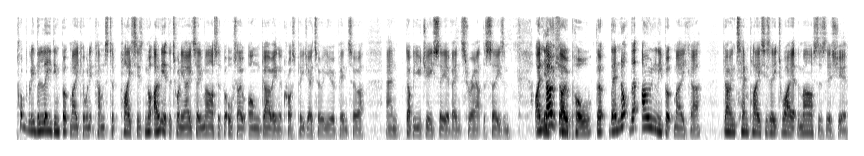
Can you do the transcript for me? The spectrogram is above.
probably the leading bookmaker when it comes to places not only at the 2018 Masters but also ongoing across PGA Tour, European Tour, and WGC events throughout the season. I yeah, note sure. though, Paul, that they're not the only bookmaker going 10 places each way at the Masters this year.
